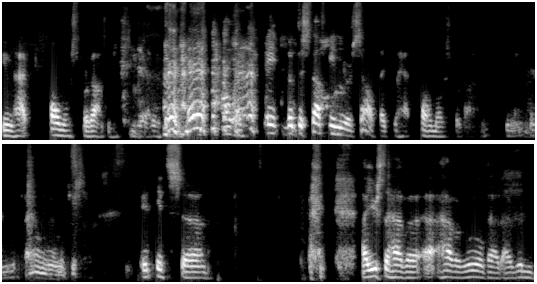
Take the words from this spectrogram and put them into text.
you had almost forgotten. Yeah. it, but the stuff in yourself that you had almost forgotten. You know, and family members just it, it's uh, I used to have a have a rule that I wouldn't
